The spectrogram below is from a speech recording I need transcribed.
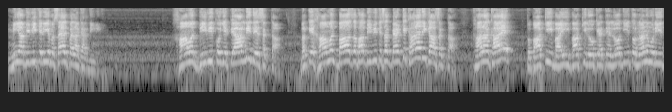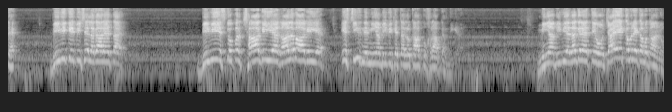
میاں بیوی کے لیے مسائل پیدا کر دیے۔ خامد بیوی کو یہ پیار نہیں دے سکتا، بلکہ خامد بعض دفعہ بیوی کے ساتھ بیٹھ کے کھانا نہیں کھا سکتا۔ کھانا کھائے تو باقی بھائی، باقی لوگ کہتے ہیں لو جی تو نن مرید ہے۔ بیوی کے پیچھے لگا رہتا ہے۔ بیوی اس کے اوپر چھا گئی ہے، غالب آ گئی ہے۔ اس چیز نے میاں بیوی کے تعلقات کو خراب کر دیا ہے۔ میاں بیوی الگ رہتے ہوں، چاہے ایک کمرے کا مکان ہو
